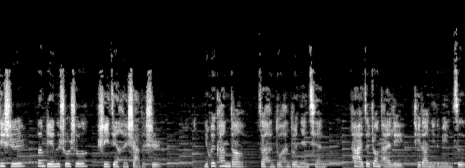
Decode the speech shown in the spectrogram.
其实翻别人的说说是一件很傻的事。你会看到，在很多很多年前，他还在状态里提到你的名字；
